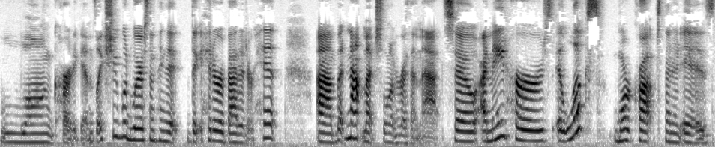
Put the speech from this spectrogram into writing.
long cardigans. Like she would wear something that, that hit her about at her hip, um, but not much longer than that. So I made hers, it looks more cropped than it is,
